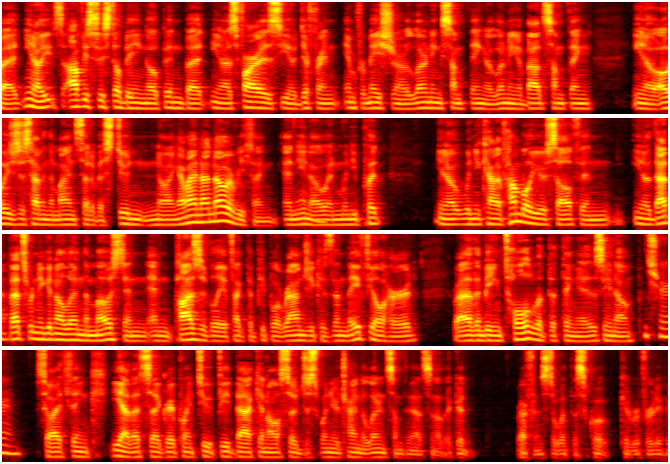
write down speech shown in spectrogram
but you know, it's obviously still being open. But you know, as far as you know, different information or learning something or learning about something, you know, always just having the mindset of a student, knowing I might not know everything, and you know, and when you put you know when you kind of humble yourself and you know that that's when you're going to learn the most and and positively affect the people around you because then they feel heard rather than being told what the thing is you know sure. so I think, yeah, that's a great point too. Feedback, and also just when you're trying to learn something, that's another good reference to what this quote could refer to.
